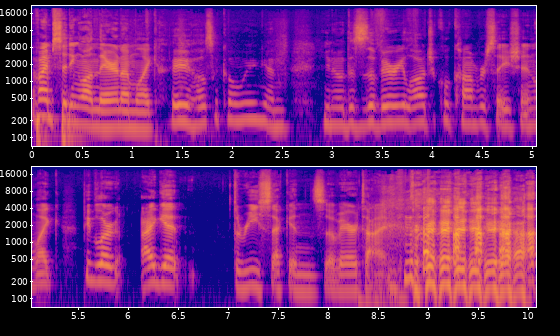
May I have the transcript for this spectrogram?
if i'm sitting on there and i'm like hey how's it going? and you know this is a very logical conversation like people are i get three seconds of airtime yeah.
